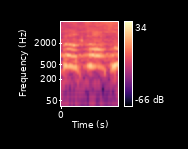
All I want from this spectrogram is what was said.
的招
